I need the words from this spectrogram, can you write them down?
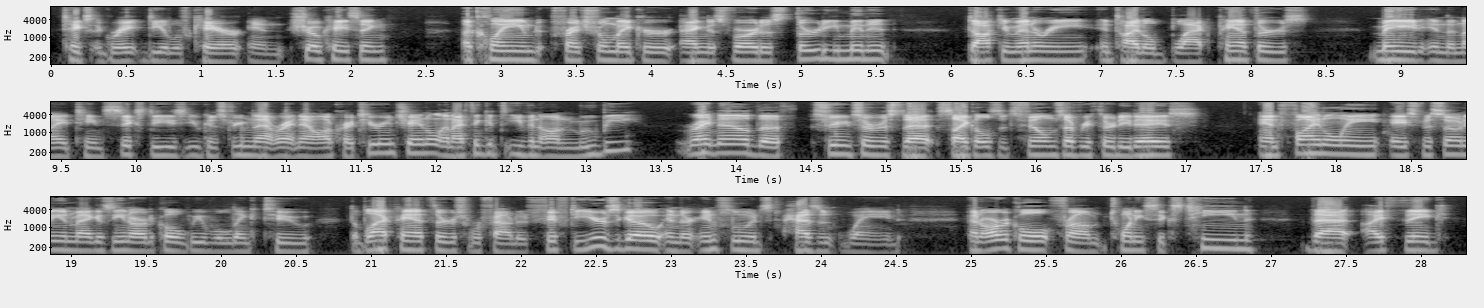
takes a great deal of care in showcasing. Acclaimed French filmmaker Agnes Varda's 30 minute documentary entitled Black Panthers, made in the 1960s. You can stream that right now on Criterion Channel, and I think it's even on Mubi right now, the streaming service that cycles its films every 30 days. And finally, a Smithsonian Magazine article we will link to. The Black Panthers were founded 50 years ago, and their influence hasn't waned. An article from 2016 that I think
